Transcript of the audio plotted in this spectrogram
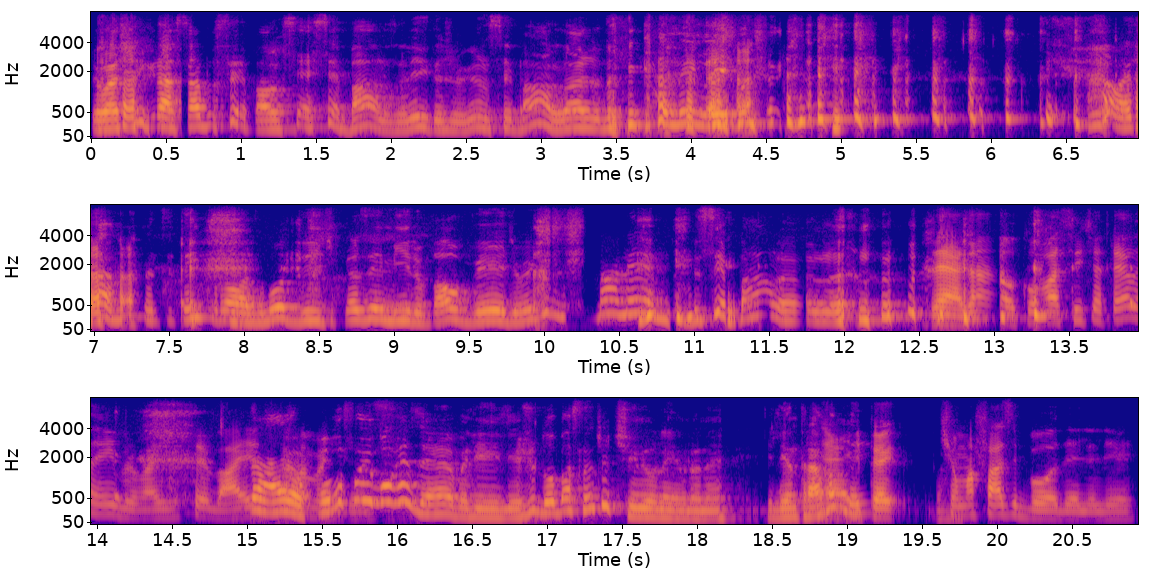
Eu acho engraçado o Ceballos. É Ceballos ali que tá jogando? Ceballos lá, o cara nem lembra. Não, mas tá você tem Kroos, Modric, Casemiro, Valverde, Mané, Ceballos. é, não, o Kovacic até lembro, mas o Ceballos... Não, é, o Povo foi um bom reserva, ele, ele ajudou bastante o time, eu lembro, né? Ele entrava É, ele pe- tinha uma fase boa dele ali.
